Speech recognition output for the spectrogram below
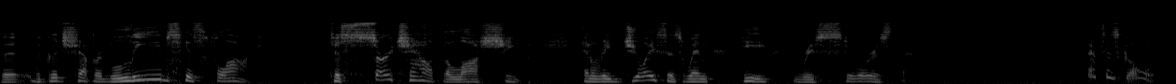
the, the good shepherd leaves his flock to search out the lost sheep and rejoices when he restores them. That's his goal,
